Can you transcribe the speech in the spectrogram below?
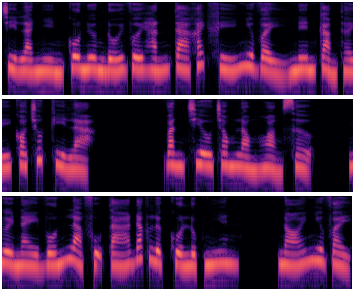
chỉ là nhìn cô nương đối với hắn ta khách khí như vậy nên cảm thấy có chút kỳ lạ. Văn Chiêu trong lòng hoảng sợ, người này vốn là phụ tá đắc lực của Lục Nhiên. Nói như vậy,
